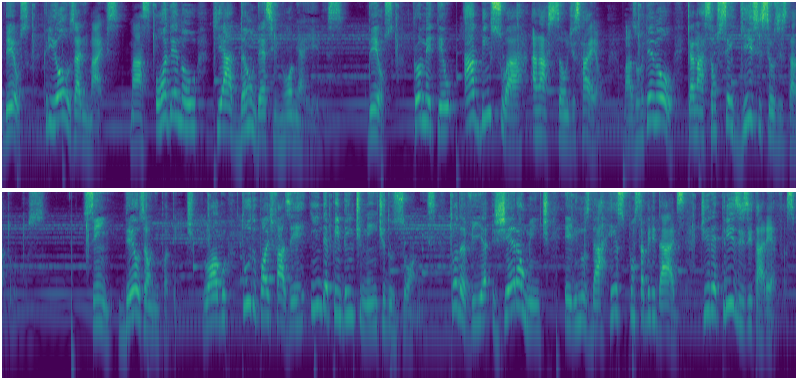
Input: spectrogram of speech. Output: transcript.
Deus criou os animais, mas ordenou que Adão desse nome a eles. Deus prometeu abençoar a nação de Israel, mas ordenou que a nação seguisse seus estatutos. Sim, Deus é onipotente. Logo, tudo pode fazer independentemente dos homens. Todavia, geralmente, ele nos dá responsabilidades, diretrizes e tarefas.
